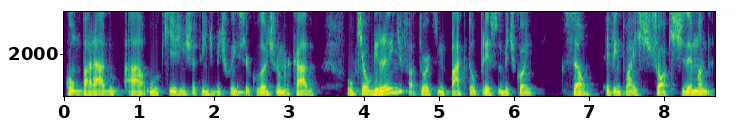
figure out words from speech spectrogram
comparado ao que a gente já tem de Bitcoin circulante no mercado, o que é o grande fator que impacta o preço do Bitcoin são eventuais choques de demanda.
